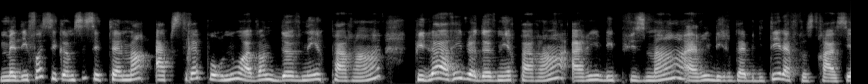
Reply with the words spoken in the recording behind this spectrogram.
mais des fois, c'est comme si c'est tellement abstrait pour nous avant de devenir parents. Puis là, arrive le devenir parent, arrive l'épuisement, arrive l'irritabilité, la frustration.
